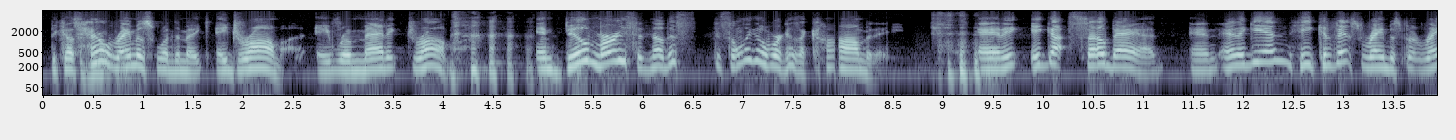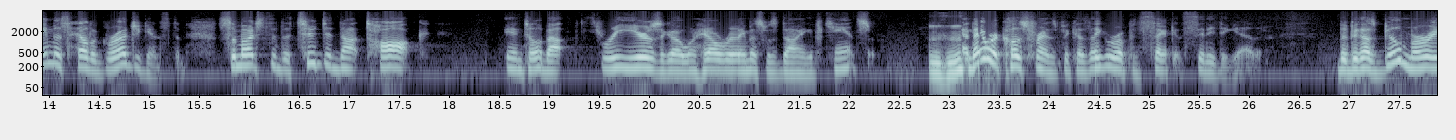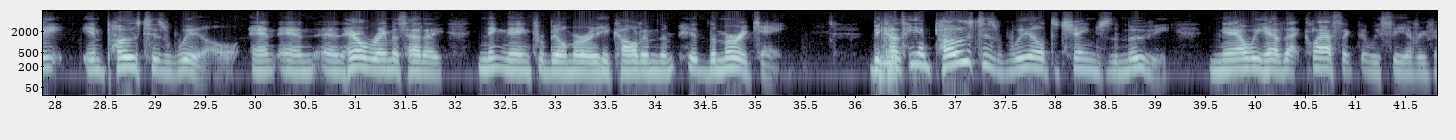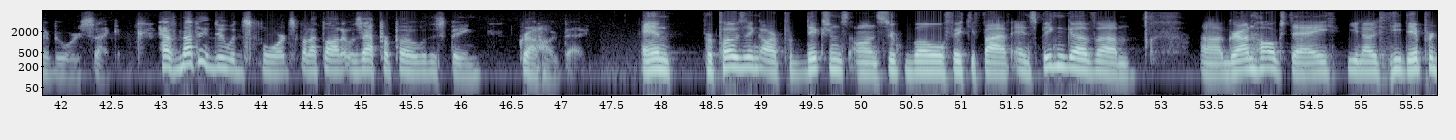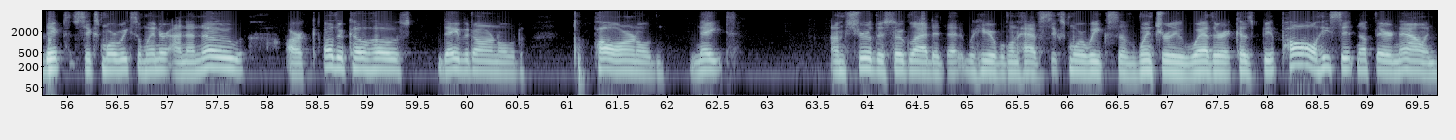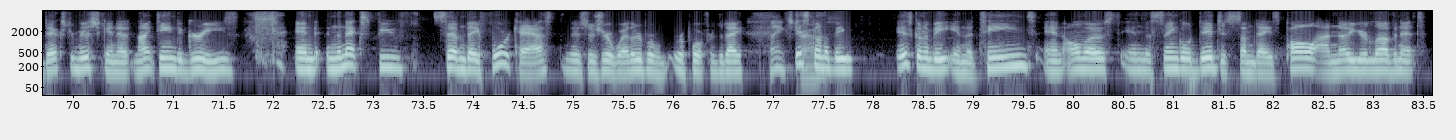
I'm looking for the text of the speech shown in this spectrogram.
because mm-hmm. Harold Ramis wanted to make a drama, a romantic drama, and Bill Murray said, "No, this this only going to work as a comedy," and it, it got so bad. And, and again, he convinced Ramis, but Ramis held a grudge against him so much that the two did not talk until about three years ago when Harold Ramis was dying of cancer. Mm-hmm. And they were close friends because they grew up in Second City together. But because Bill Murray imposed his will, and, and, and Harold Ramis had a nickname for Bill Murray, he called him the, the Murray King. Because he imposed his will to change the movie, now we have that classic that we see every February 2nd. Has nothing to do with sports, but I thought it was apropos with this being Groundhog Day. And proposing our predictions on Super Bowl 55. And speaking of um, uh, Groundhog's Day, you know, he did predict six more weeks of winter. And I know our other co host, David Arnold, Paul Arnold, Nate, I'm sure they're so glad that, that we're here. We're going to have six more weeks of wintry weather because Paul, he's sitting up there now in Dexter, Michigan at 19 degrees. And in the next few seven day forecast, this is your weather report for today, Thanks, it's going to be it's going to be in the teens and almost in the single digits some days. Paul, I know you're loving it,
